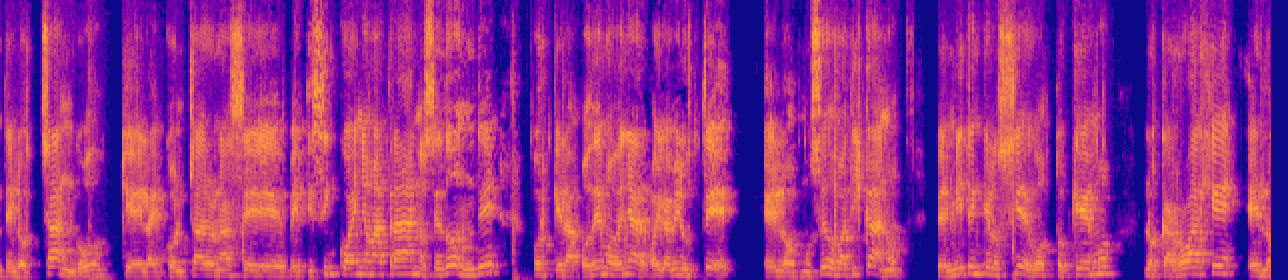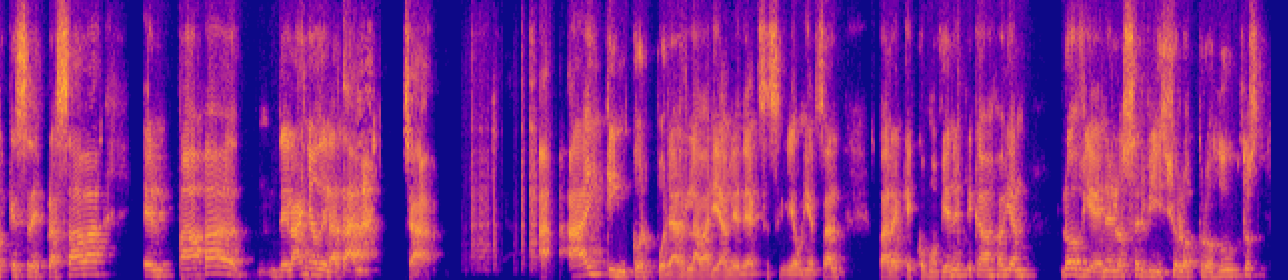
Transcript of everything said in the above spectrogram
de los changos que la encontraron hace 25 años atrás, no sé dónde, porque la podemos dañar. Oiga, mire usted, en los museos vaticanos permiten que los ciegos toquemos los carruajes en los que se desplazaba el Papa del año de la Tana. O sea, hay que incorporar la variable de accesibilidad universal para que, como bien explicaba Fabián, los bienes, los servicios, los productos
